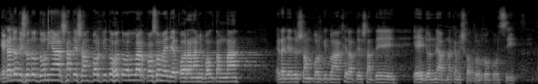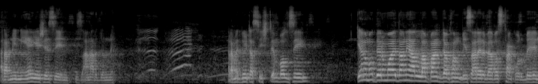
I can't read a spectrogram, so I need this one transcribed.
এটা যদি শুধু দুনিয়ার সাথে সম্পর্কিত হতো আল্লাহর কসমে যে কোরআন আমি বলতাম না এটা যেহেতু সম্পর্কিত আখেরাতের সাথে এই জন্য আপনাকে আমি সতর্ক করছি। আর আপনি নিয়েই এসেছেন জানার জন্যে। আর আমি দুইটা সিস্টেম বলছি। কেয়ামতের ময়দানে আল্লাহ পাক যখন বিচারের ব্যবস্থা করবেন,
